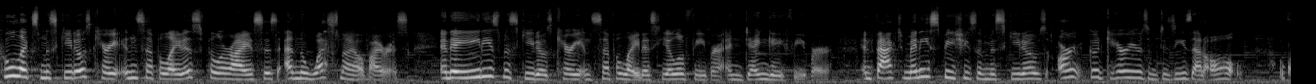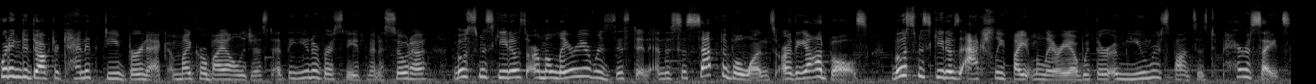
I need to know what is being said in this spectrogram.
Culex mosquitoes carry encephalitis, filariasis, and the West Nile virus. And Aedes mosquitoes carry encephalitis, yellow fever, and dengue fever. In fact, many species of mosquitoes aren't good carriers of disease at all. According to Dr. Kenneth D. Vernick, a microbiologist at the University of Minnesota, most mosquitoes are malaria resistant and the susceptible ones are the oddballs. Most mosquitoes actually fight malaria with their immune responses to parasites.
